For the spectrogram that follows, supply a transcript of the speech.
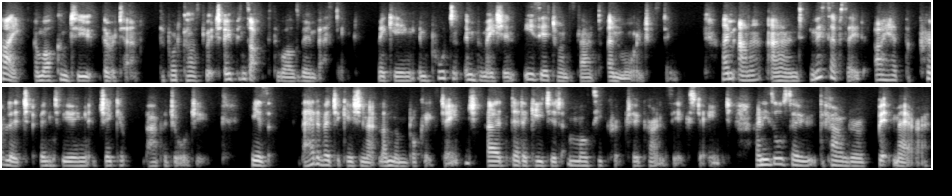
Hi, and welcome to The Return, the podcast which opens up the world of investing, making important information easier to understand and more interesting. I'm Anna, and in this episode, I had the privilege of interviewing Jacob Papageorgiou. He is the head of education at London Block Exchange, a dedicated multi cryptocurrency exchange, and he's also the founder of Bitmera,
